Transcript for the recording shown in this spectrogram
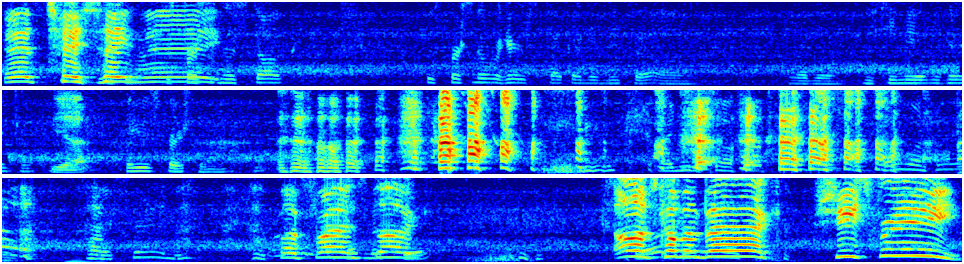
It's chasing me! This person is stuck. This person over here is stuck underneath the uh, rubble. You see me over here? Jump. Yeah. Look at this person. My I need help. Someone help. My friend. My friend's stuck. Oh, it's coming back! She's free!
